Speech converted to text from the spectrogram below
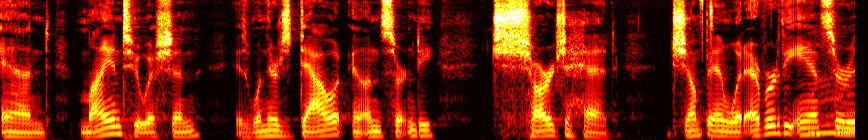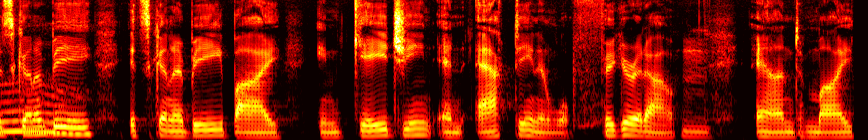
and my intuition is when there's doubt and uncertainty charge ahead jump in whatever the answer is going to be oh. it's going to be by engaging and acting and we'll figure it out hmm. and my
